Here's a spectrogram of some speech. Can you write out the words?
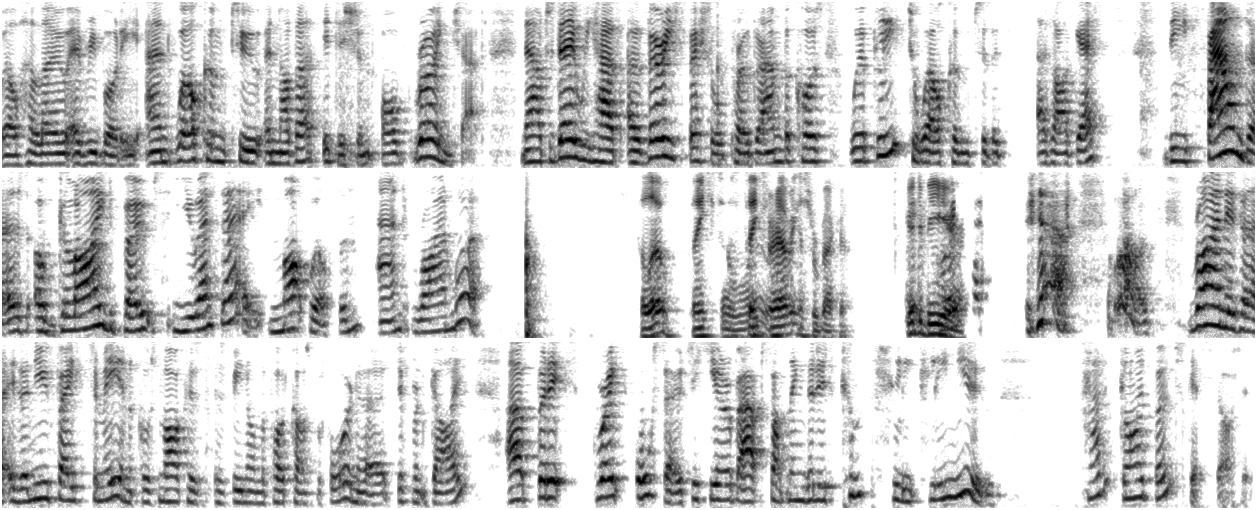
Well, hello, everybody, and welcome to another edition of Rowing Chat. Now, today we have a very special program because we're pleased to welcome to the as our guests the founders of Glide Boats USA, Mark Wilson and Ryan Worth. Hello, thanks. Hello. Thanks for having us, Rebecca. Good it's to be great. here. Yeah, well, Ryan is a is a new face to me, and of course, Mark has, has been on the podcast before in a different guise. Uh, but it's great also to hear about something that is completely new. How did Glide Boats get started?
